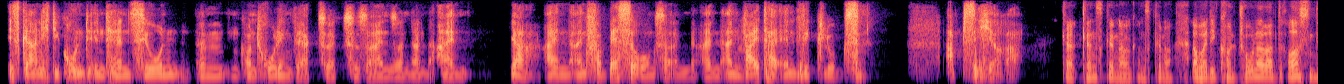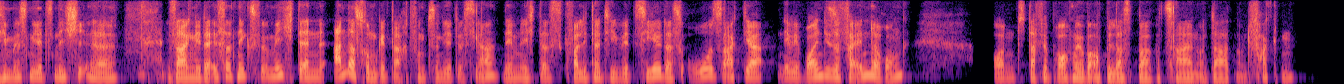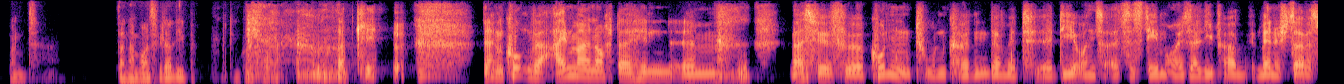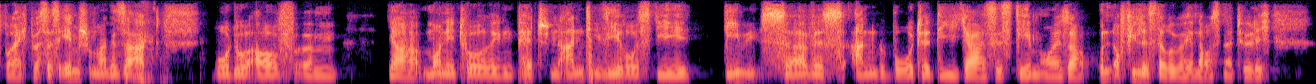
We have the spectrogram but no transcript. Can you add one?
ist gar nicht die Grundintention, ähm, ein Controlling-Werkzeug zu sein, sondern ein, ja, ein, ein Verbesserungs-, ein, ein, ein Weiterentwicklungsabsicherer. Ganz genau, ganz genau. Aber die Controller da draußen, die müssen jetzt nicht äh, sagen, nee, da ist das nichts für mich, denn andersrum gedacht funktioniert es ja. Nämlich das qualitative Ziel, das O sagt ja, nee, wir wollen diese Veränderung und dafür brauchen wir aber auch belastbare Zahlen und Daten und Fakten. Und dann haben wir uns wieder lieb mit den Controller. okay. Dann gucken wir einmal noch dahin, ähm, was wir für Kunden tun können, damit äh, die uns als Systemhäuser lieb haben im Managed Service Bereich. Du hast das eben schon mal gesagt, wo du auf ähm, ja, Monitoring, Patchen, Antivirus, die die Serviceangebote, die ja Systemhäuser und noch vieles darüber hinaus natürlich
